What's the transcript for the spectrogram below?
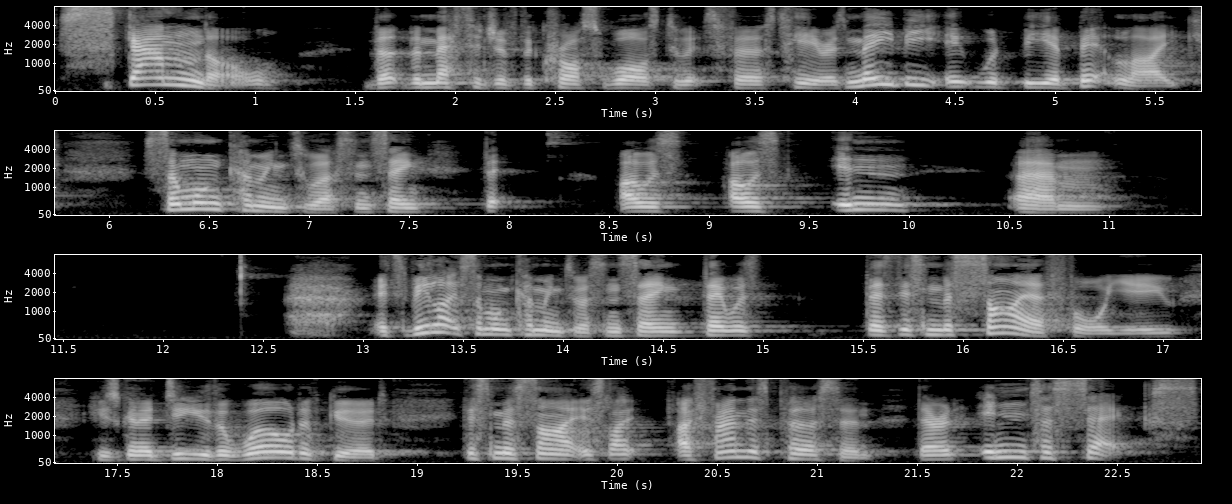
scandal that the message of the cross was to its first hearers? Maybe it would be a bit like someone coming to us and saying that I was, I was in. Um, It'd be like someone coming to us and saying, there was, There's this Messiah for you who's going to do you the world of good. This Messiah is like, I found this person, they're an intersex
